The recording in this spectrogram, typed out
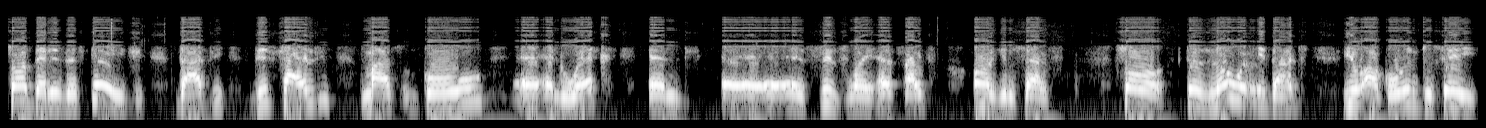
So there is a stage that this child must go uh, and work and uh, sees for herself or himself. So there's no way that you are going to say,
